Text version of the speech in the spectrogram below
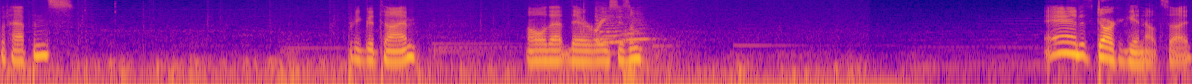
What happens. Pretty good time. All that there racism. And it's dark again outside.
